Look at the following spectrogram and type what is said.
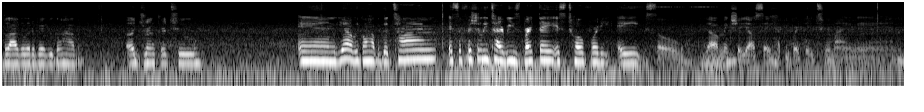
vlog a little bit. We're gonna have a drink or two. And yeah, we're gonna have a good time. It's officially Tyree's birthday. It's 1248. So y'all make sure y'all say happy birthday to my man.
